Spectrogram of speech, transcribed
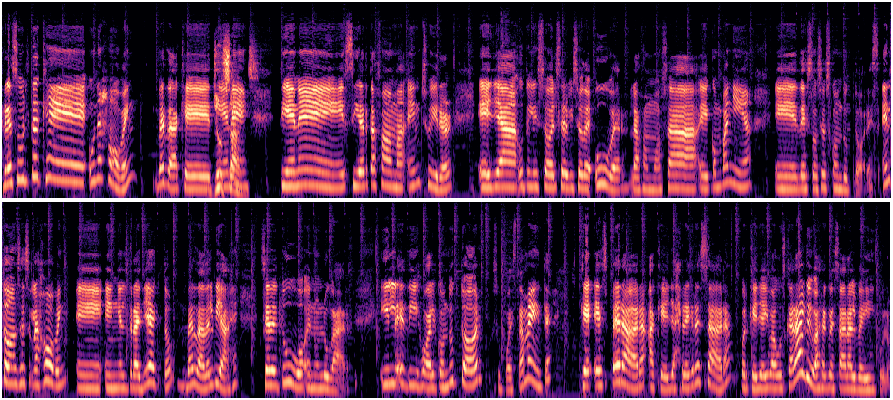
Resulta que una joven, ¿verdad? Que You tiene, Sans. Tiene cierta fama en Twitter. Ella utilizó el servicio de Uber, la famosa eh, compañía eh, de socios conductores. Entonces, la joven, eh, en el trayecto, ¿verdad?, del viaje, se detuvo en un lugar y le dijo al conductor, supuestamente, que esperara a que ella regresara, porque ella iba a buscar algo y iba a regresar al vehículo.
